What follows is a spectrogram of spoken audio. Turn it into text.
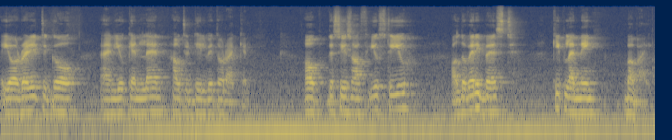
you're ready to go and you can learn how to deal with Oracle. Hope this is of use to you. All the very best. Keep learning. Bye bye.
